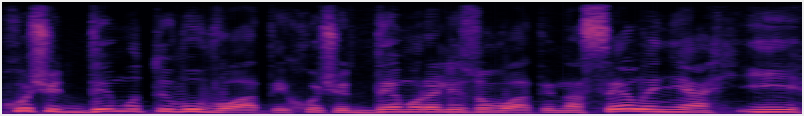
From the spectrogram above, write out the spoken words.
хочуть демотивувати, хочуть деморалізувати населення і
